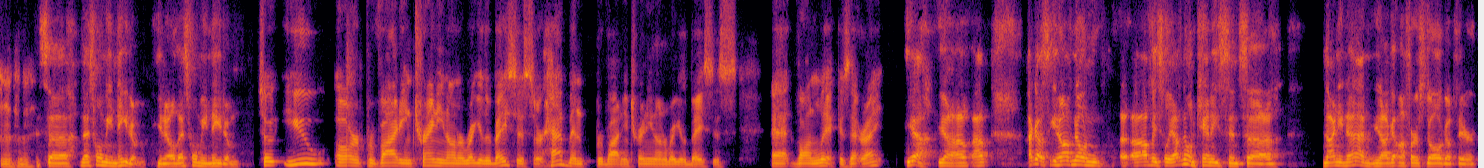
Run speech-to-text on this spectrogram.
mm-hmm. it's uh that's when we need them you know that's when we need them so you are providing training on a regular basis, or have been providing training on a regular basis at Vohne Liche. Is that right? Yeah, yeah. I, I, I got you know I've known uh, obviously I've known Kenny since uh, '99. You know I got my first dog up there,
